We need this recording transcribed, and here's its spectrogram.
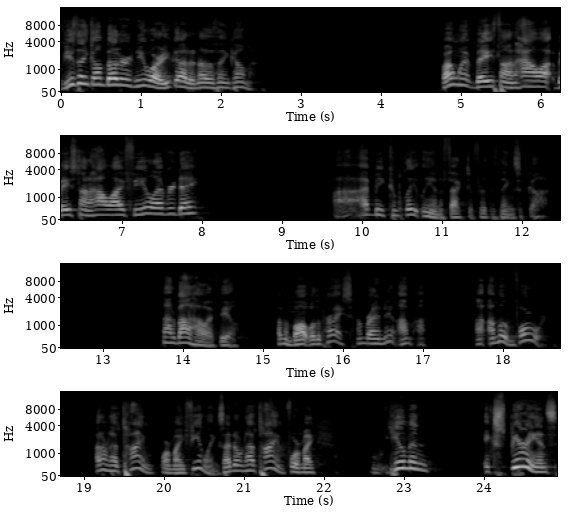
If you think I'm better than you are, you got another thing coming. If I went based on how I, based on how I feel every day, I'd be completely ineffective for the things of God. Not about how I feel. I've been bought with a price. I'm brand new. I'm, I, I'm moving forward. I don't have time for my feelings. I don't have time for my human experience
